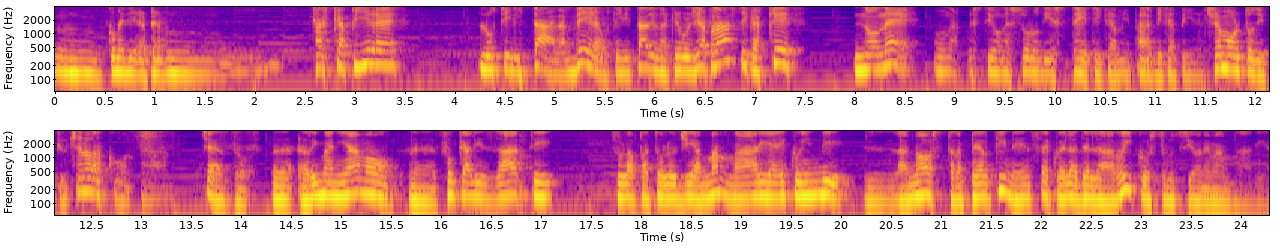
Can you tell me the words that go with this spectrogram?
mm, come dire, per mm, far capire l'utilità, la vera utilità di una chirurgia plastica che non è una questione solo di estetica, mi pare di capire, c'è molto di più, ce lo racconta. Certo, eh, rimaniamo eh, focalizzati sulla patologia mammaria e quindi la nostra pertinenza è quella della ricostruzione mammaria.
